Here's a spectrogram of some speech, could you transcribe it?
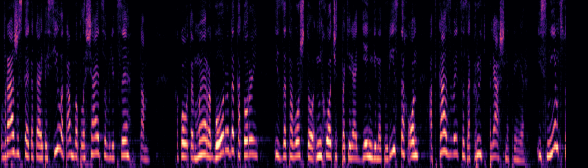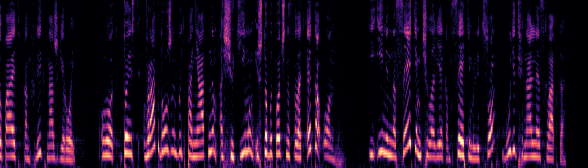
вражеская какая-то сила там воплощается в лице там, какого-то мэра города, который из-за того, что не хочет потерять деньги на туристах, он отказывается закрыть пляж, например. И с ним вступает в конфликт наш герой. Вот. То есть враг должен быть понятным, ощутимым, и чтобы точно сказать, это он. И именно с этим человеком, с этим лицом будет финальная схватка.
